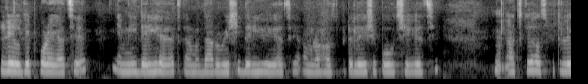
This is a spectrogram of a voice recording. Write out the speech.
রেলগেট পড়ে গেছে। এমনি দেরি হয়ে গেছে, তার মধ্যে আরও বেশি দেরি হয়ে গেছে। আমরা হসপিটালে এসে পৌঁছে গেছি। আজকে হসপিটালে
